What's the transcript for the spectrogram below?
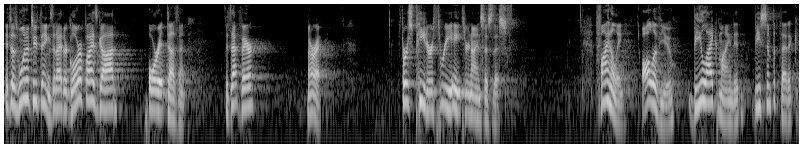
it does one of two things. It either glorifies God or it doesn't. Is that fair? All right. 1 Peter 3 8 through 9 says this Finally, all of you, be like minded, be sympathetic,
